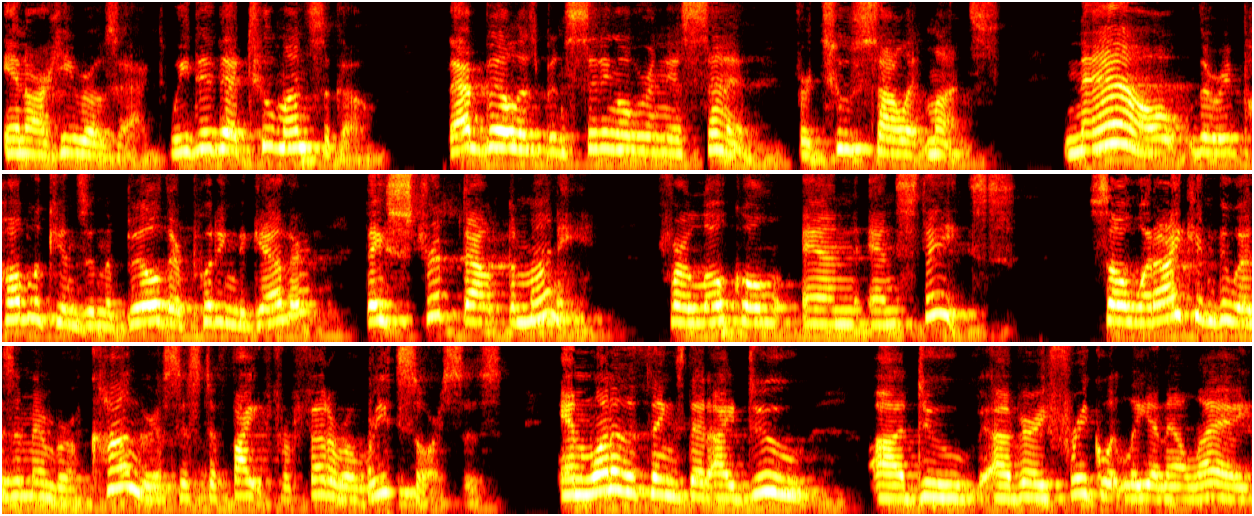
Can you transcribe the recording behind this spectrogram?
in our HEROES Act. We did that two months ago. That bill has been sitting over in the Senate for two solid months. Now, the Republicans in the bill they're putting together, they stripped out the money for local and, and states. So, what I can do as a member of Congress is to fight for federal resources. And one of the things that I do uh, do uh, very frequently in LA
